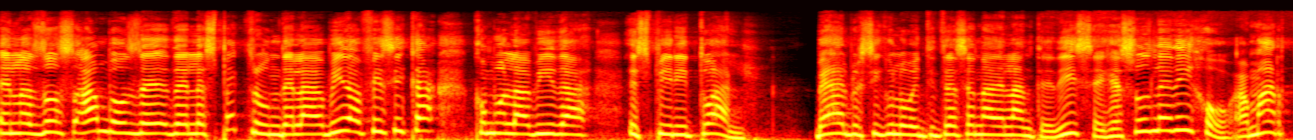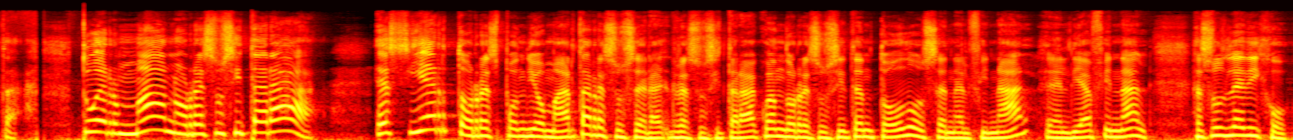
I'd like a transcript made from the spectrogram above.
en los dos ambos del espectro, de la vida física como la vida espiritual. Vea el versículo 23 en adelante. Dice, Jesús le dijo a Marta, tu hermano resucitará. Es cierto, respondió Marta, resucitará, resucitará cuando resuciten todos en el final, en el día final. Jesús le dijo,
